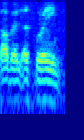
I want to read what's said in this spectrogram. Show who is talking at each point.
Speaker 1: رابع الأسبوعين.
